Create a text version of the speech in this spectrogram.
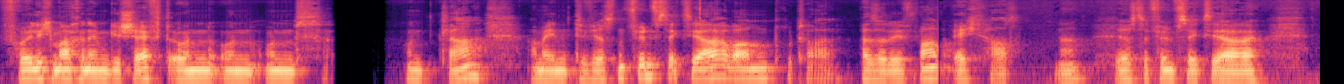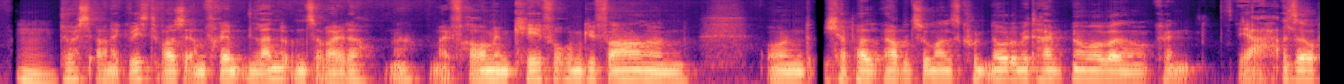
fröhlich machen im Geschäft und und und und klar, am Ende die ersten fünf sechs Jahre waren brutal. Also die waren echt hart. Ne? Die ersten fünf, sechs Jahre. Mhm. Du hast ja auch nicht gewusst, du warst ja im fremden Land und so weiter. Ne? Meine Frau mit dem Käfer rumgefahren und, und ich habe halt ab und zu mal das Kundenauto mit heimgenommen, weil man können, ja, also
